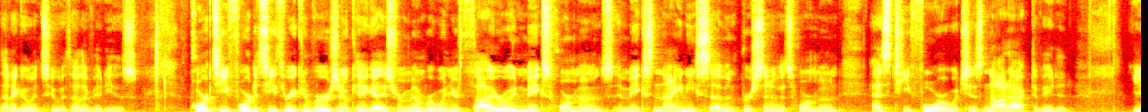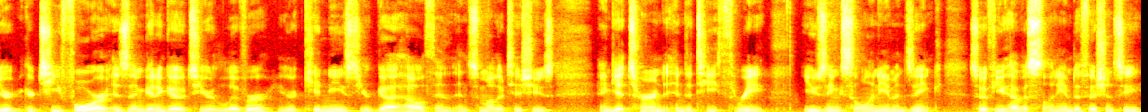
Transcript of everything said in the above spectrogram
that I go into with other videos. Poor T4 to T3 conversion. Okay, guys, remember when your thyroid makes hormones, it makes 97% of its hormone as T4, which is not activated. Your, your T4 is then going to go to your liver, your kidneys, your gut health, and, and some other tissues and get turned into T3 using selenium and zinc. So if you have a selenium deficiency,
